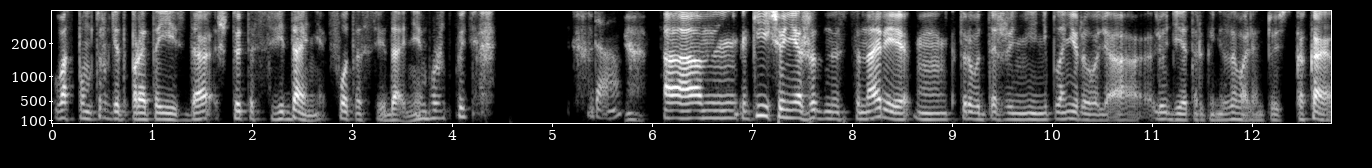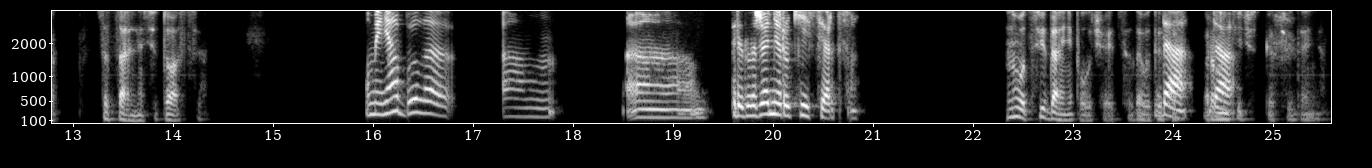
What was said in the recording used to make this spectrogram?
у вас, по-моему, тоже где-то про это есть, да, что это свидание, фотосвидание, может быть. Да. А, какие еще неожиданные сценарии, которые вы даже не, не планировали, а люди это организовали? То есть какая социальная ситуация? У меня было эм, э, предложение руки и сердца. Ну вот свидание получается, да, вот да, это романтическое да. свидание.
